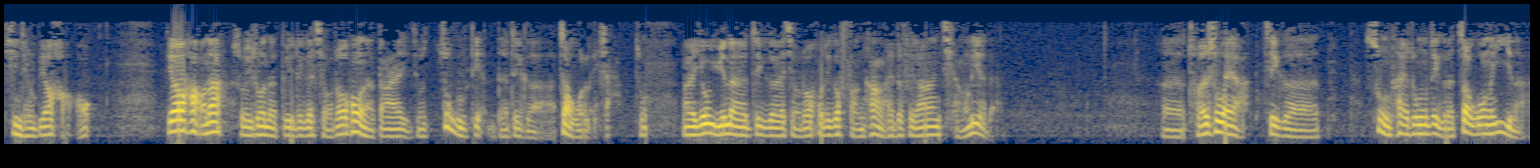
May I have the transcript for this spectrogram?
心情比较好，比较好呢。所以说呢，对这个小周后呢，当然也就重点的这个照顾了一下。啊，由于呢，这个小周后这个反抗还是非常强烈的。呃，传说呀，这个宋太宗这个赵光义呢，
